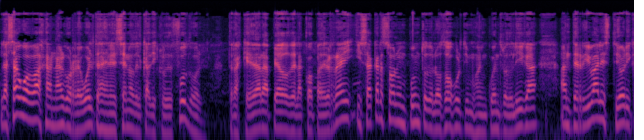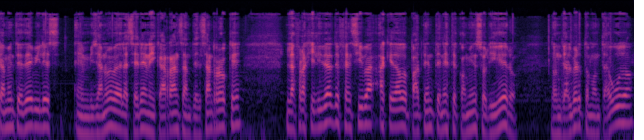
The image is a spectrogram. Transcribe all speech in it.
Las aguas bajan algo revueltas en el seno del Cádiz Club de Fútbol tras quedar apeados de la Copa del Rey y sacar solo un punto de los dos últimos encuentros de liga ante rivales teóricamente débiles en Villanueva de la Serena y Carranza ante el San Roque, la fragilidad defensiva ha quedado patente en este comienzo liguero, donde Alberto Monteagudo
